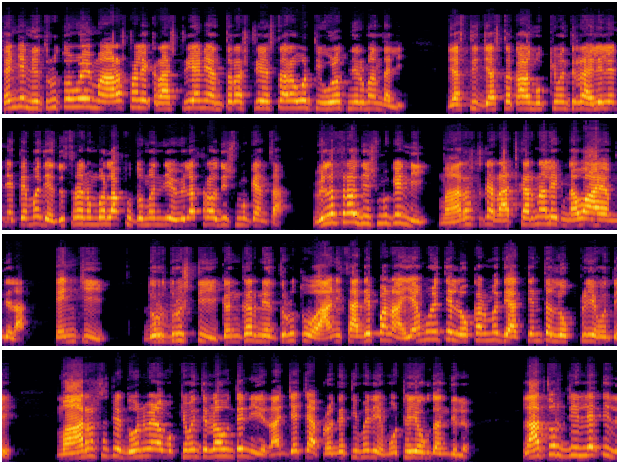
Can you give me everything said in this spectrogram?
त्यांच्या नेतृत्वामुळे महाराष्ट्राला एक राष्ट्रीय आणि आंतरराष्ट्रीय स्तरावरती ओळख निर्माण झाली. जास्तीत जास्त काळ मुख्यमंत्री राहिलेल्या नेत्यामध्ये दुसरा नंबर लागतो तो म्हणजे विलासराव देशमुख यांचा. विलासराव देशमुख यांनी महाराष्ट्राच्या राजकारणाला एक नवा आयाम दिला. त्यांची दूरदृष्टी कणकर नेतृत्व आणि साधेपणा यामुळे ते लोकांमध्ये अत्यंत लोकप्रिय होते. महाराष्ट्राचे दोन वेळा मुख्यमंत्री राहून त्यांनी राज्याच्या प्रगतीमध्ये मोठं योगदान दिलं. लातूर जिल्ह्यातील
